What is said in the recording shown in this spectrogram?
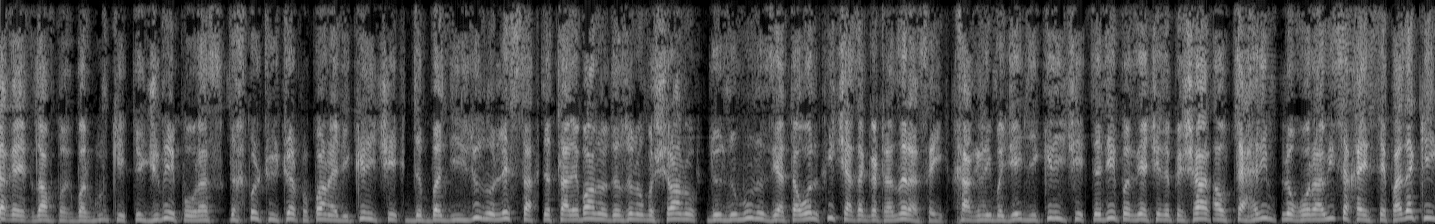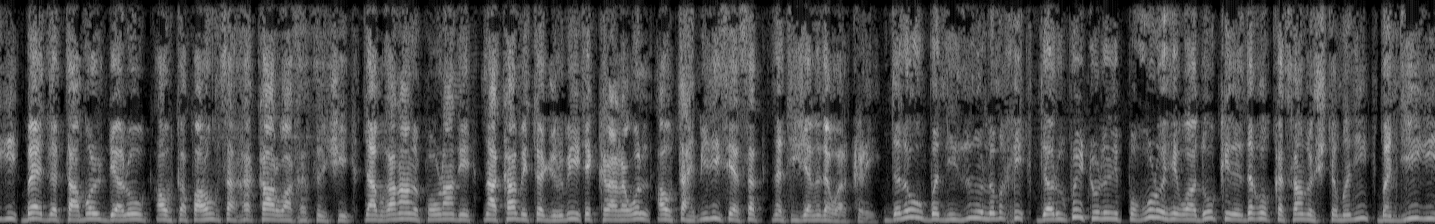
دغه اقدام په خبرګون کې د جمعې په ورځ د خپل ټوئیټر په پاڼه لیکلي چې د بندیزونو لیسته د طالبانو د ځینو مشرانو د نمونو زیاتول هیڅ ته ګټه نه رسي خغلی مجاهد لیکلي چې د دې پر ځای چې د فشار او تحریم له غوراوي څخه استفاده کیږي باید له تعامل ډیالوګ او تفاهم څخه کار واخیستل شي د افغانانو په وړاندې ناکامې تجربې تکرارول او تحمیلي سیاست نتیجه نه ده ورکړې د نوو بندیزونو له مخې د اروپۍ ټولنې په غړو هېوادو کې د دغو کسانو شتمني بندیږي،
